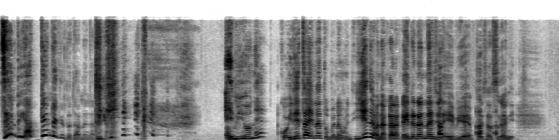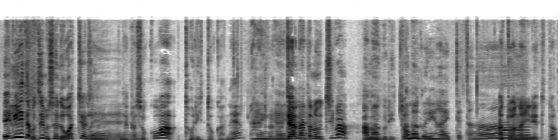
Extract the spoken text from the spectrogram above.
全部やってんだけどダメなのエビをねこう入れたいなと思いながら家ではなかなか入れられないじゃないエビはやっぱりさすがにエビ入れても全部それで終わっちゃうじゃない、ええ。やっぱりそこは鶏とかね、はいはいはい。じゃああなたのうちは甘栗と？甘栗入ってたな。あとは何入れてた？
